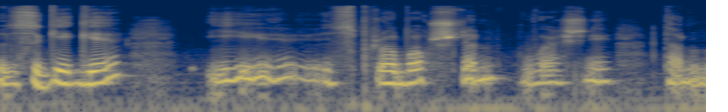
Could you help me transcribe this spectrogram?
z GG i z proboszczem właśnie tam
